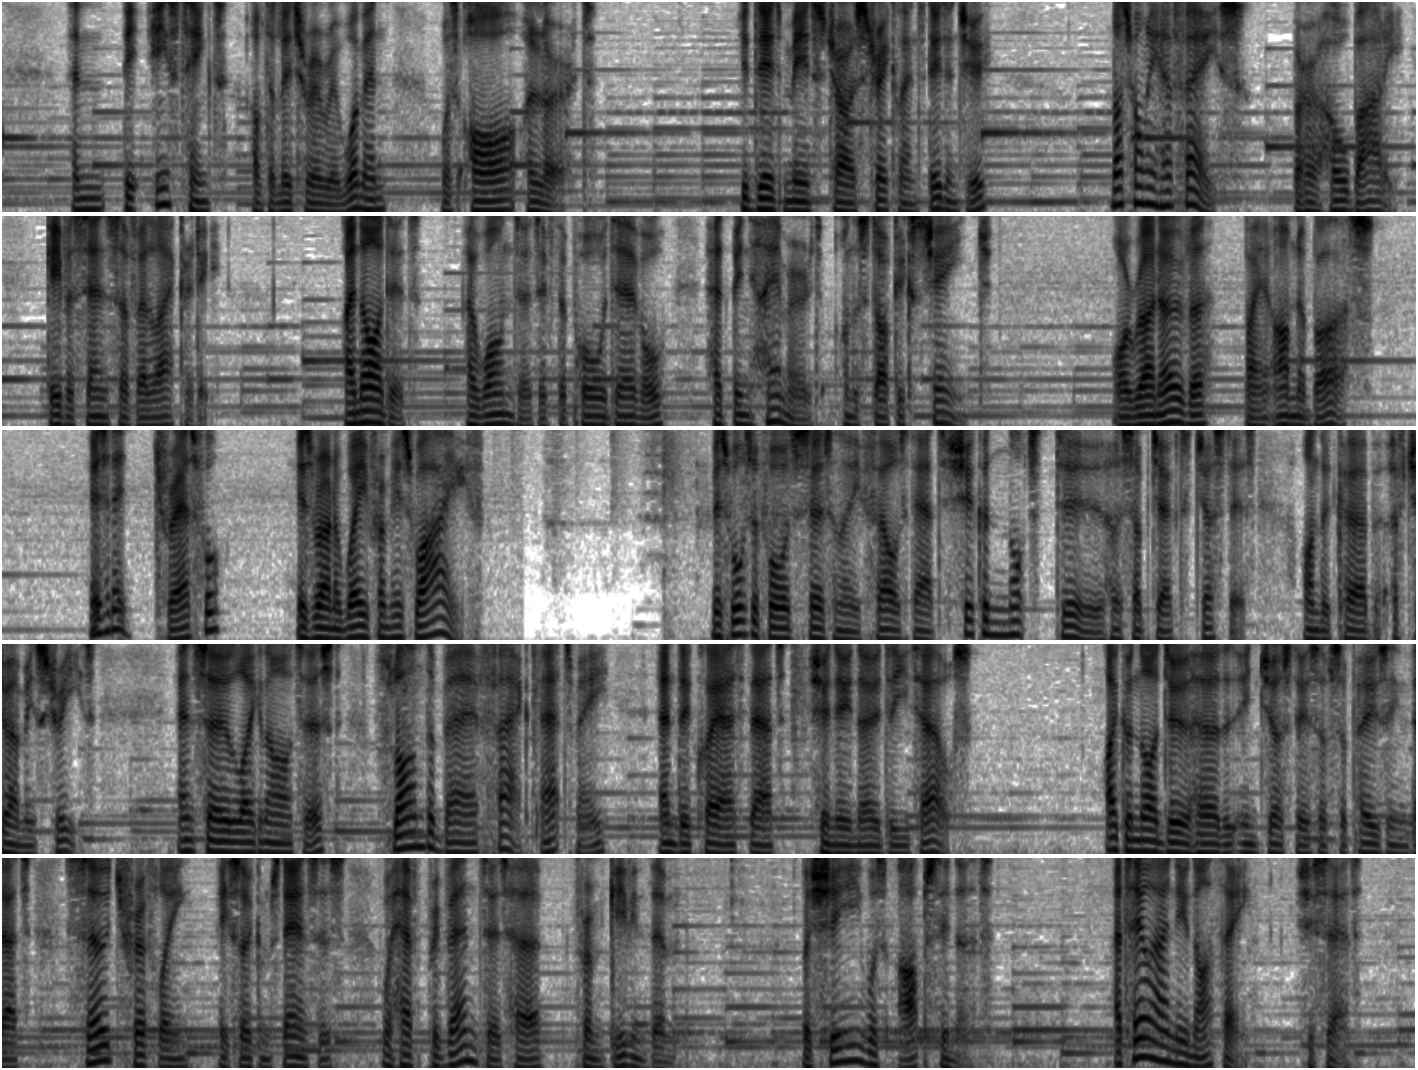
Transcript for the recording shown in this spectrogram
and the instinct of the literary woman was all alert. You did meet Charles Strickland, didn't you? Not only her face, but her whole body gave a sense of alacrity. I nodded. I wondered if the poor devil had been hammered on the stock exchange, or run over by an omnibus. Isn't it dreadful? He's run away from his wife. Miss Waterford certainly felt that she could not do her subject justice on the curb of Jermyn Street, and so, like an artist, flung the bare fact at me and declared that she knew no details. I could not do her the injustice of supposing that so trifling a circumstances would have prevented her from giving them but she was obstinate. I tell her I knew nothing, she said,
